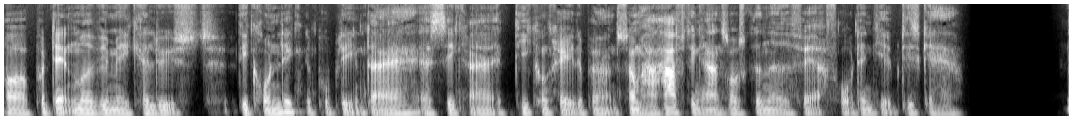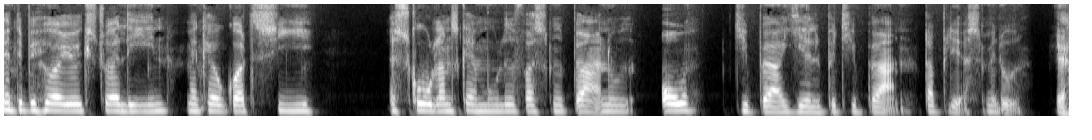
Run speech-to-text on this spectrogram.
Og på den måde vil man ikke have løst det grundlæggende problem, der er at sikre, at de konkrete børn, som har haft en grænseoverskridende adfærd, får den hjælp, de skal have. Men det behøver jo ikke stå alene. Man kan jo godt sige, at skolerne skal have mulighed for at smide børn ud, og de bør hjælpe de børn, der bliver smidt ud. Ja,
